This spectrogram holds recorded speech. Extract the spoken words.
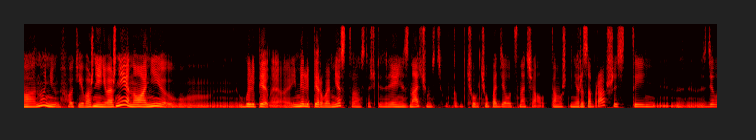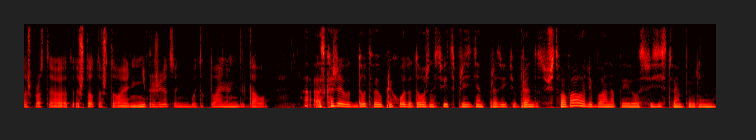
ну, не, окей, важнее, не важнее, но они были, имели первое место с точки зрения значимости, как бы, чего, чего поделать сначала, потому что не разобравшись, ты сделаешь просто что-то, что не приживется, не будет актуальным ни для кого. А скажи, вот до твоего прихода должность вице-президент по развитию бренда существовала, либо она появилась в связи с твоим появлением?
